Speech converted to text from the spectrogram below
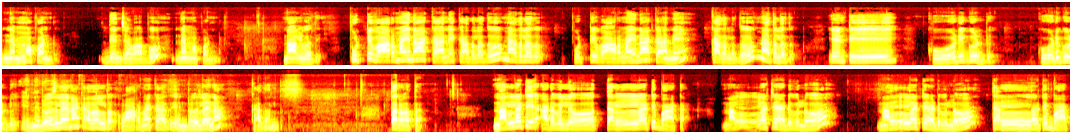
నిమ్మపండు దీని జవాబు నిమ్మపండు నాలుగోది పుట్టి వారమైనా కానీ కదలదు మెదలదు. పుట్టి వారమైనా కానీ కదలదు మెదలదు. ఏంటి? కోడిగుడ్డు. కోడిగుడ్డు ఎన్ని రోజులైనా కదలదు. వారమే కాదు ఎన్ని రోజులైనా కదలదు. తర్వాత నల్లటి అడవిలో తెల్లటి బాట. నల్లటి అడవిలో నల్లటి అడవిలో తెల్లటి బాట.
